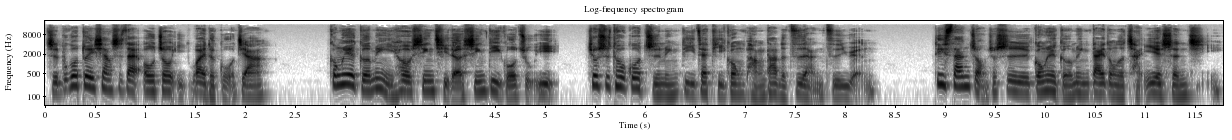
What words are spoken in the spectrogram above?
只不过对象是在欧洲以外的国家。工业革命以后兴起的新帝国主义，就是透过殖民地在提供庞大的自然资源。第三种就是工业革命带动的产业升级，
